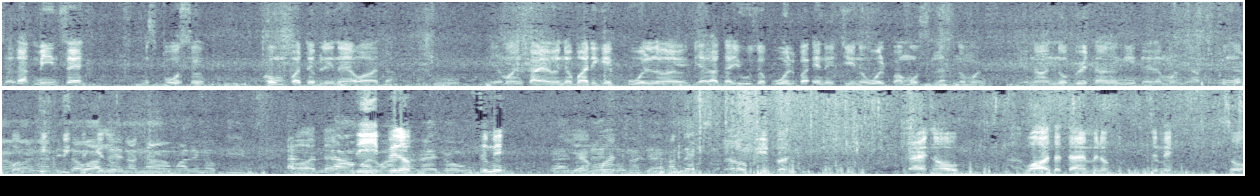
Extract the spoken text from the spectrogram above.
So that means eh, I'm supposed to comfortably in the water. Yeah man, cause when the body get cold now, you got to use up all for energy and whole for muscle, no man. You know, no breath underneath there, man. You have to come up and quick, quick, quick, you know. normal, you know, peeps. Oh, that deep, you know. Right now. See me? Right Yeah, man. of the. Hello people. Right now, water time, you know. See me? So,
